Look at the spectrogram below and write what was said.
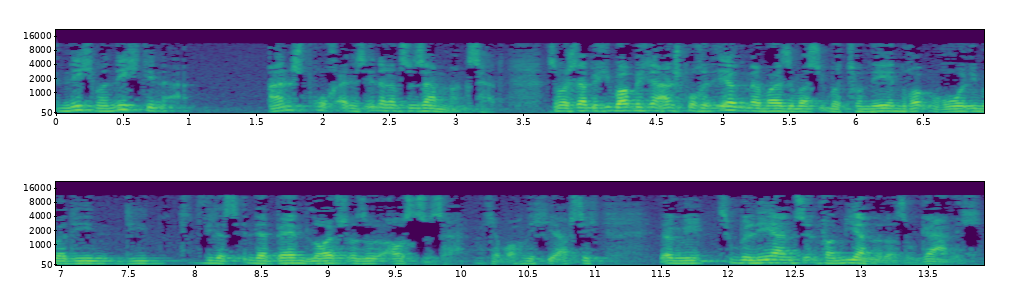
nicht, man nicht den Anspruch eines inneren Zusammenhangs hat. Zum Beispiel habe ich überhaupt nicht den Anspruch, in irgendeiner Weise was über Tourneen, Rock'n'Roll, über die, die, wie das in der Band läuft oder so auszusagen. Ich habe auch nicht die Absicht, irgendwie zu belehren, zu informieren oder so, gar nicht.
